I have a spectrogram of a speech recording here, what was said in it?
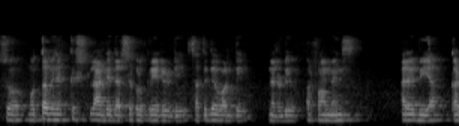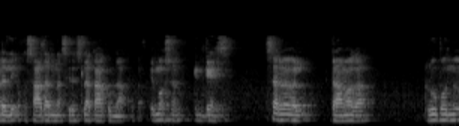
సో మొత్తం మీద క్రిష్ లాంటి దర్శకుడు క్రియేటివిటీ సత్యదేవ్ వంటి నటుడి పర్ఫార్మెన్స్ అరేబియా కడలి ఒక సాధారణ సిరీస్లా కాకుండా ఒక ఎమోషనల్ ఇంటెన్స్ సర్వైవల్ డ్రామాగా రూపొందు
